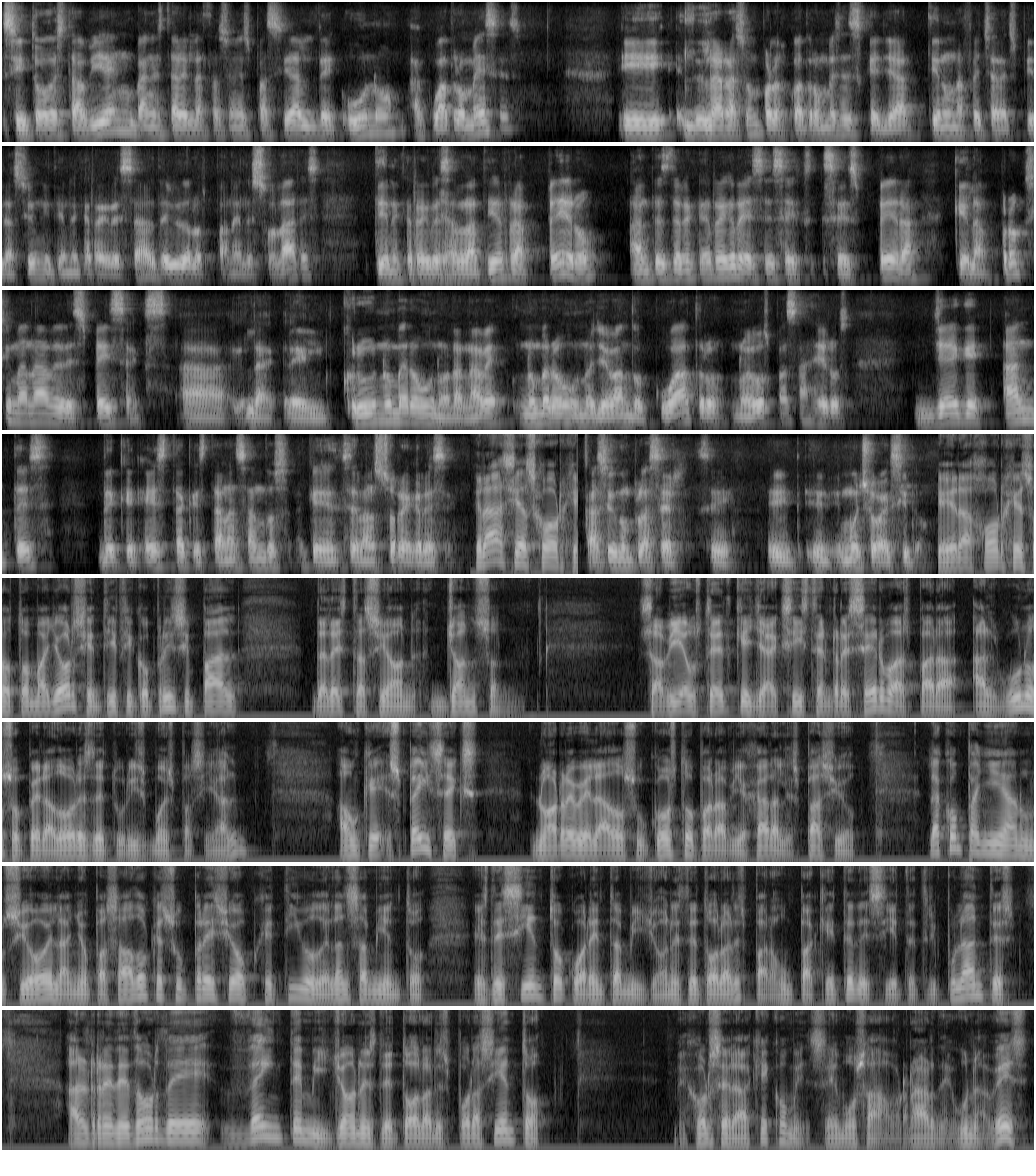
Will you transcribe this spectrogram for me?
Si todo está bien, van a estar en la estación espacial de uno a cuatro meses. Y la razón por los cuatro meses es que ya tiene una fecha de expiración y tiene que regresar debido a los paneles solares, tiene que regresar a la Tierra, pero antes de que regrese se, espera que la próxima nave de SpaceX, ah, el crew número uno, la nave número uno llevando cuatro nuevos pasajeros, llegue antes de que esta que está lanzando, que se lanzó, regrese. Gracias, Jorge. Ha sido un placer, sí, y, y mucho éxito. Era Jorge Sotomayor, científico principal de la estación Johnson. ¿Sabía usted que ya existen reservas para algunos operadores de turismo espacial? Aunque SpaceX no ha revelado su costo para viajar al espacio, la compañía anunció el año pasado que su precio objetivo de lanzamiento es de 140 millones de dólares para un paquete de siete tripulantes, alrededor de 20 millones de dólares por asiento. Mejor será que comencemos a ahorrar de una vez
